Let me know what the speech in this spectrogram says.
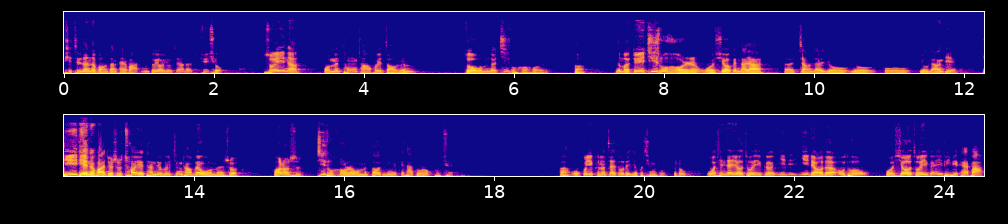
PC 端的网站开发，你都要有这样的需求。所以呢，我们通常会找人做我们的技术合伙人啊。那么对于技术合伙人，我需要跟大家呃讲的有有有有两点。第一点的话，就是创业团队会经常问我们说，王老师，技术合伙人我们到底应该给他多少股权？啊，我估计可能在座的也不清楚。就是我现在要做一个医医疗的 O2O，我需要做一个 APP 开发，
